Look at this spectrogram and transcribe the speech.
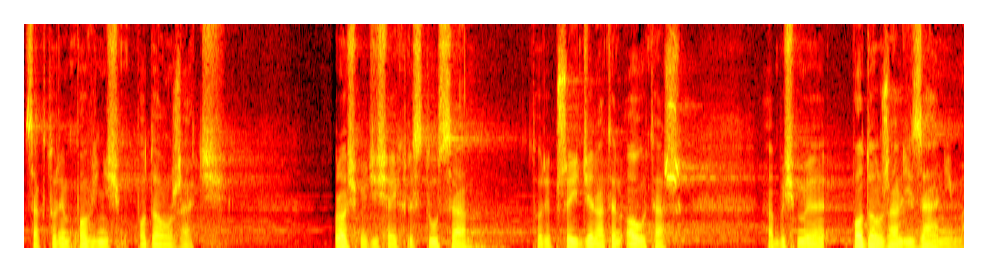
za którym powinniśmy podążać. Prośmy dzisiaj Chrystusa, który przyjdzie na ten ołtarz, abyśmy podążali za Nim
